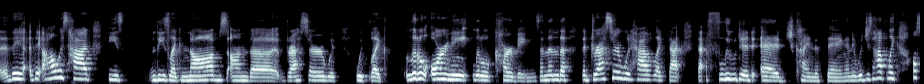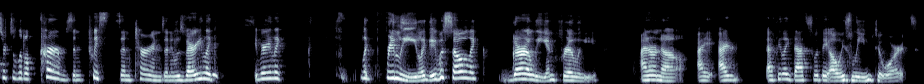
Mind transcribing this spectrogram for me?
they they always had these these like knobs on the dresser with with like little ornate little carvings. And then the the dresser would have like that that fluted edge kind of thing. And it would just have like all sorts of little curves and twists and turns. And it was very like very like like frilly. Like it was so like girly and frilly. I don't know. I i i feel like that's what they always lean towards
